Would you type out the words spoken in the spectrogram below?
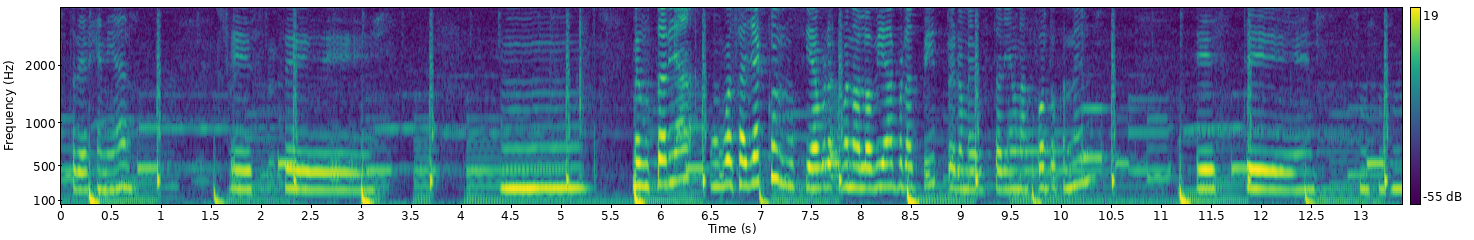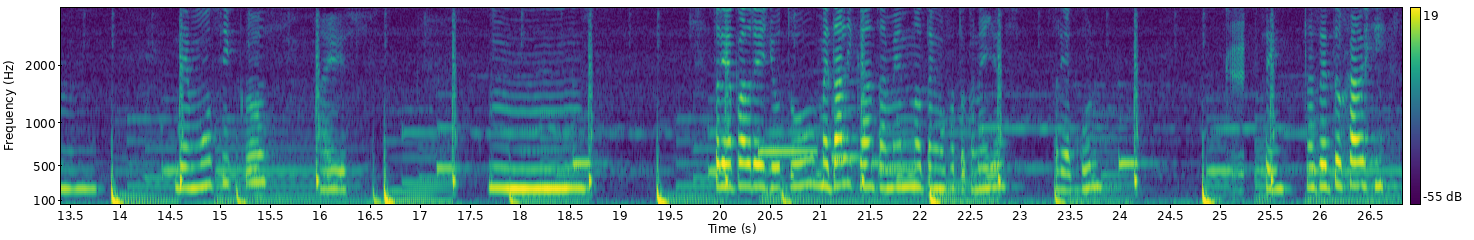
estaría genial. Este. mm, me gustaría. O sea, ya conocí a. Brad- Bueno, lo vi a Brad Pitt, pero me gustaría una foto con él. Este. De músicos. Ay, Dios. Mm, estaría padre YouTube. Metallica también no tengo foto con ellos. Estaría cool. Ok. Sí. No sé, tú, Javis.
